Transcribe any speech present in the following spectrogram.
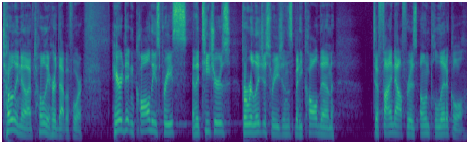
totally know. I've totally heard that before. Herod didn't call these priests and the teachers for religious reasons, but he called them to find out for his own political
